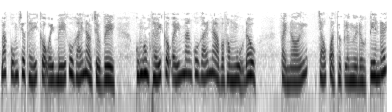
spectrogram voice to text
bác cũng chưa thấy cậu ấy bế cô gái nào trở về, cũng không thấy cậu ấy mang cô gái nào vào phòng ngủ đâu. Phải nói, cháu quả thực là người đầu tiên đấy.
